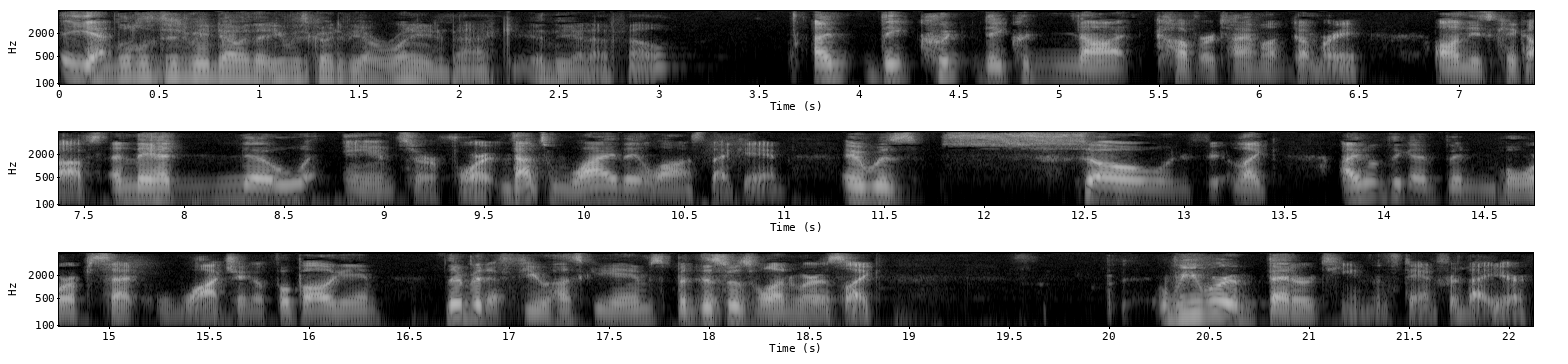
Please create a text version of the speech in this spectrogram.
Yeah. And little did we know that he was going to be a running back in the NFL. I, they could they could not cover Ty Montgomery on these kickoffs, and they had no answer for it. And that's why they lost that game. It was so unfair. Like I don't think I've been more upset watching a football game. There've been a few Husky games, but this was one where it's like we were a better team than Stanford that year,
